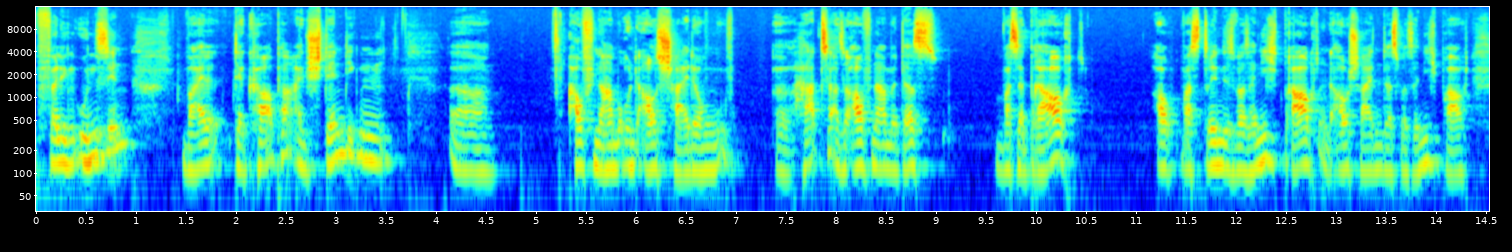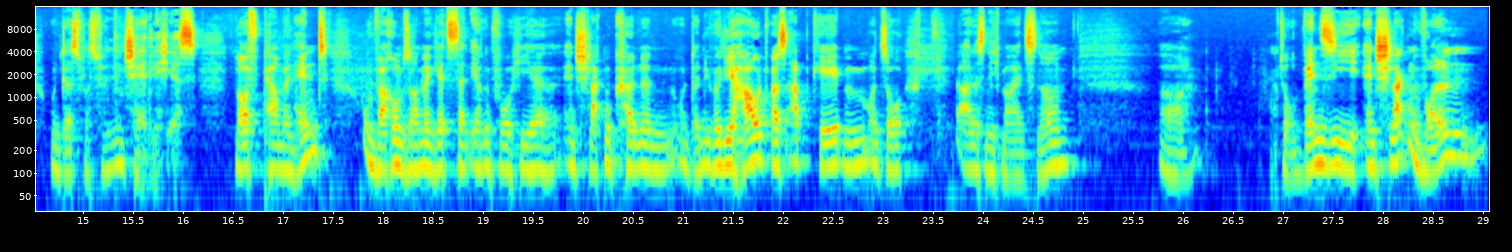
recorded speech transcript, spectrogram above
völligen Unsinn, weil der Körper einen ständigen äh, Aufnahme und Ausscheidung äh, hat, also Aufnahme das, was er braucht auch was drin ist, was er nicht braucht und ausscheiden das, was er nicht braucht und das, was für ihn schädlich ist. Läuft permanent und warum soll man jetzt dann irgendwo hier entschlacken können und dann über die Haut was abgeben und so? Alles nicht meins. Ne? Äh, so, wenn Sie entschlacken wollen,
